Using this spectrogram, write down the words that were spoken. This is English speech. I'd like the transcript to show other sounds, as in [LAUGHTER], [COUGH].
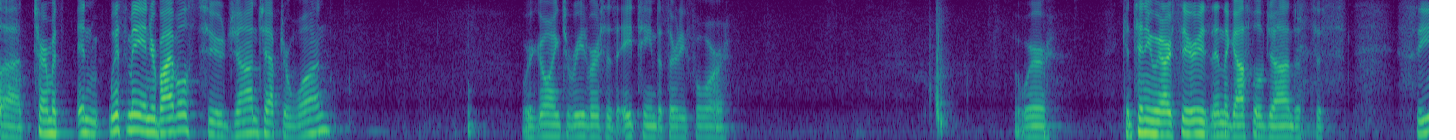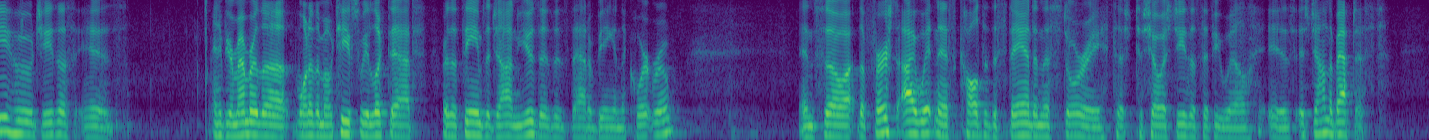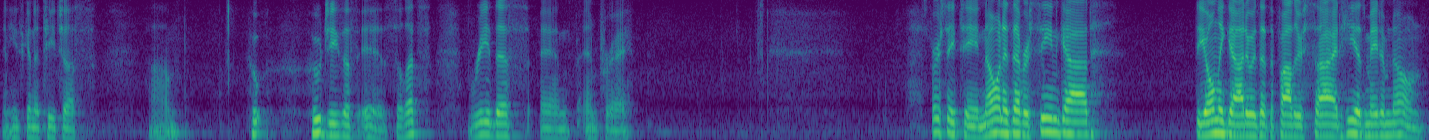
Uh, turn with, in, with me in your Bibles to John chapter 1. We're going to read verses 18 to 34. We're continuing our series in the Gospel of John just to see who Jesus is. And if you remember, the, one of the motifs we looked at, or the themes that John uses, is that of being in the courtroom. And so, uh, the first eyewitness called to the stand in this story to, to show us Jesus, if you will, is, is John the Baptist. And he's going to teach us um, who, who Jesus is. So, let's read this and, and pray. Verse 18 No one has ever seen God, the only God who is at the Father's side, he has made him known.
